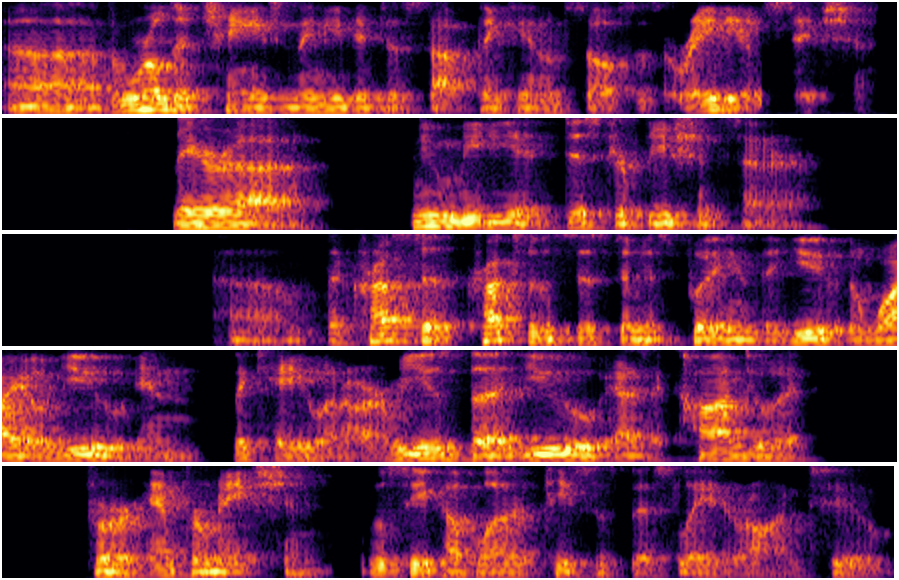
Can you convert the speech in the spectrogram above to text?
Uh, the world had changed and they needed to stop thinking of themselves as a radio station. They're a new media distribution center. Um, the crux of, crux of the system is putting the U, the YOU in the KUNR. We use the U as a conduit for information. We'll see a couple other pieces of this later on too.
